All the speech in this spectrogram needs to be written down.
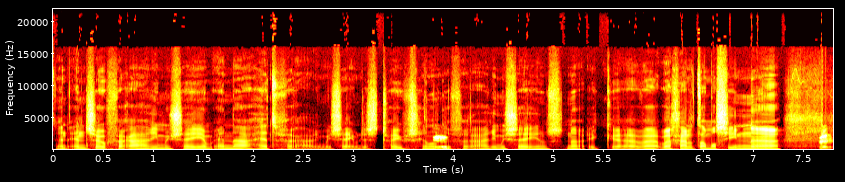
een Enzo Ferrari museum en naar het Ferrari museum. Dus twee verschillende Ferrari museums. Nou, ik, uh, we, gaan het allemaal zien. Uh, we,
